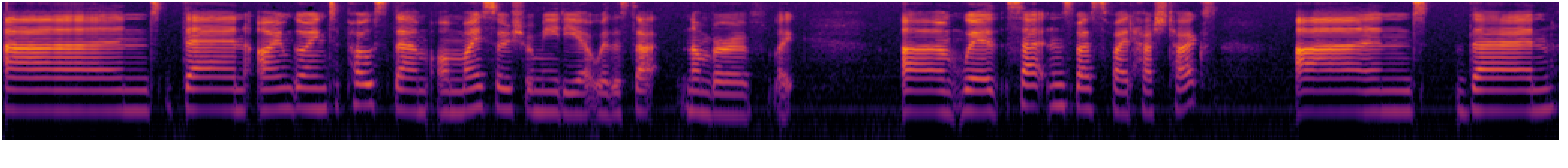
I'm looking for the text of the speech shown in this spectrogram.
and then I'm going to post them on my social media with a set number of like um, with certain specified hashtags and then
